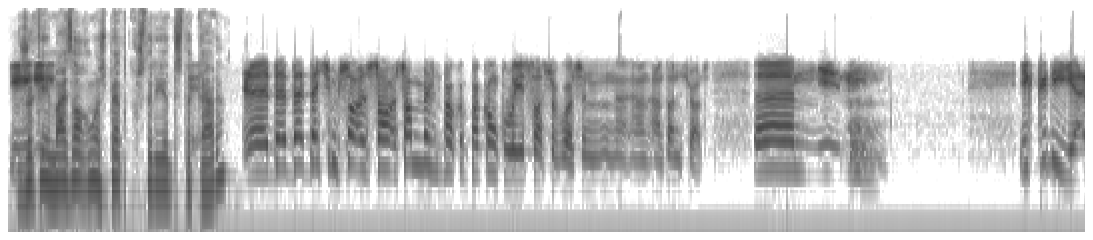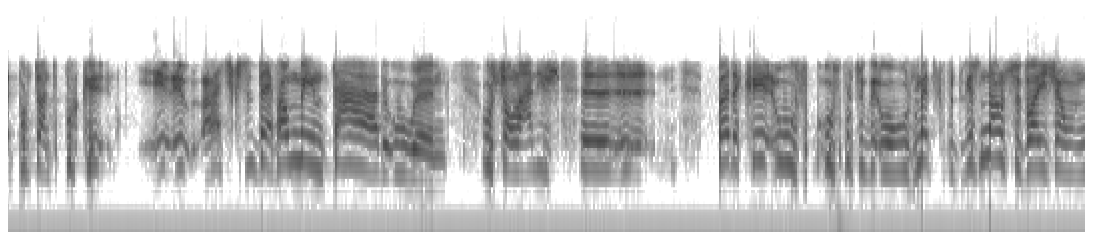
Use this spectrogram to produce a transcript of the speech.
E, Joaquim, mais algum aspecto que gostaria de destacar? De, de, Deixe-me só, só, só, mesmo para, para concluir, só favor, António Jorge. Uh, e, e, queria, portanto, porque eu, eu, acho que se deve aumentar o, uh, os salários para que os, os, os médicos portugueses não se vejam uh,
